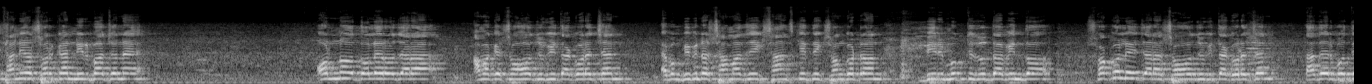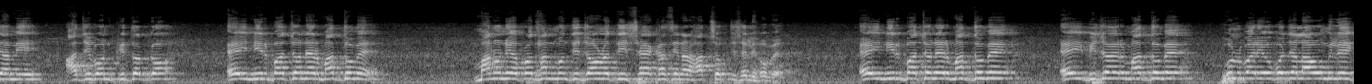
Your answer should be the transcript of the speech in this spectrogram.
স্থানীয় সরকার নির্বাচনে অন্য দলেরও যারা আমাকে সহযোগিতা করেছেন এবং বিভিন্ন সামাজিক, সাংস্কৃতিক সংগঠন, বীর মুক্তিযোদ্ধাবৃন্দ, সকলেই যারা সহযোগিতা করেছেন, তাদের প্রতি আমি আজীবন কৃতজ্ঞ। এই নির্বাচনের মাধ্যমে মাননীয় প্রধানমন্ত্রী জননেত্রী শেখ হাসিনার হাত শক্তিশালী হবে। এই নির্বাচনের মাধ্যমে, এই বিজয়ের মাধ্যমে ফুলবাড়ি উপজেলা আওয়ামী লীগ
